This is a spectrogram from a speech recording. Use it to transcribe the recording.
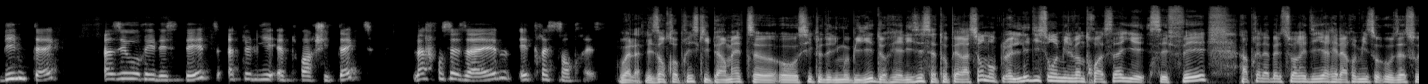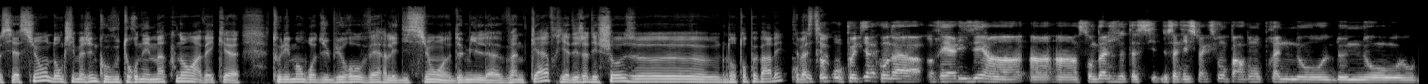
Bimtech, Azeo Real Estate, Atelier M3 Architecte, la Française AM et 1313. Voilà, les entreprises qui permettent euh, au cycle de l'immobilier de réaliser cette opération. Donc l'édition 2023, ça y est, c'est fait. Après la belle soirée d'hier et la remise aux associations, donc j'imagine que vous tournez maintenant avec euh, tous les membres du bureau vers l'édition 2024. Euh, Il y a déjà des choses dont on peut parler? Sébastien? On peut dire qu'on a réalisé un, un, un, sondage de satisfaction pardon, auprès de nos, de nos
